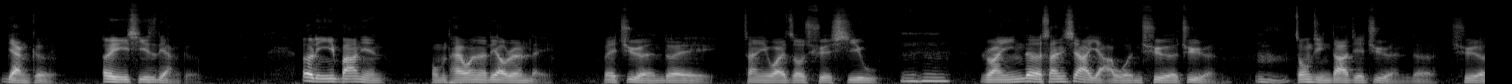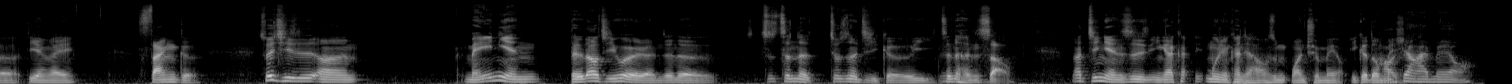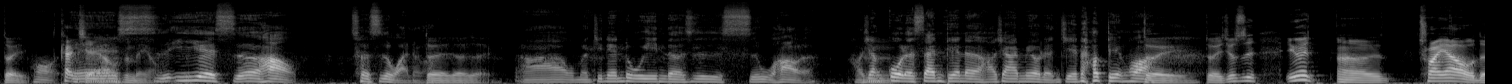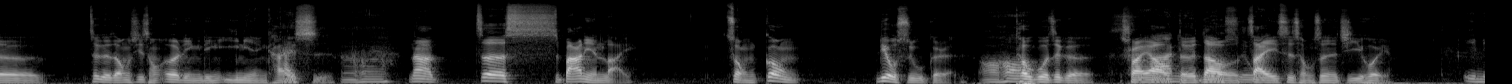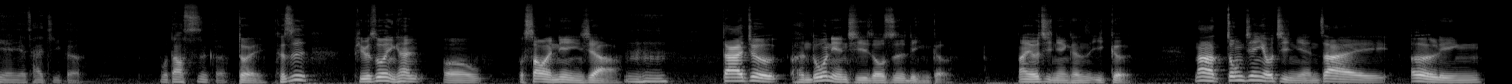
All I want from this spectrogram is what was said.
两个。二零一七是两个。二零一八年，我们台湾的廖任磊被巨人队战力外之后去了西武。嗯哼。软银的山下雅文去了巨人。嗯。中井大介巨人的去了 DNA，三个。所以其实，嗯、呃，每一年得到机会的人，真的，是真的就是那几个而已，真的很少。嗯、那今年是应该看，目前看起来好像是完全没有，一个都没有，好像还没有。对，哦，看起来好像是没有。十一月十二号测试完了嘛？对对对。啊，我们今天录音的是十五号了，好像过了三天了，嗯、好像还没有人接到电话。对对，就是因为呃，try out 的。这个东西从二零零一年开始，开始嗯、那这十八年来，总共六十五个人透过这个 tryout 得到再一次重生的机会。一年也才几个，不到四个。对，可是比如说，你看，呃，我稍微念一下，嗯哼，大概就很多年其实都是零个，那有几年可能是一个，那中间有几年在二零。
